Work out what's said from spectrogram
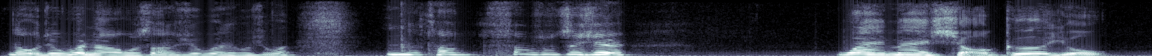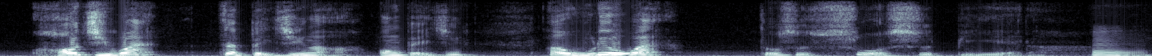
那我就问啊，我上次去问，我就问，那他他说这些外卖小哥有好几万，在北京啊，光北京，他五六万都是硕士毕业的，嗯，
